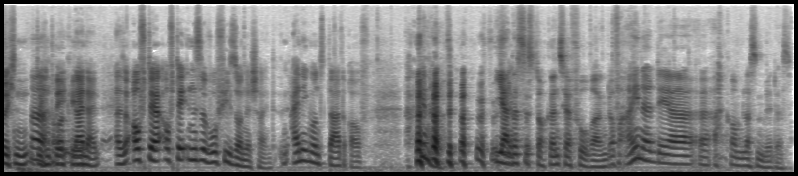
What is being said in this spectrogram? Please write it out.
durch ein, ah, durch Dreh. Okay. Nein, nein. Also auf der, auf der Insel, wo viel Sonne scheint. Einigen wir uns da drauf. Genau. Ja, das ist doch ganz hervorragend. Auf einer der, äh, ach komm, lassen wir das.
